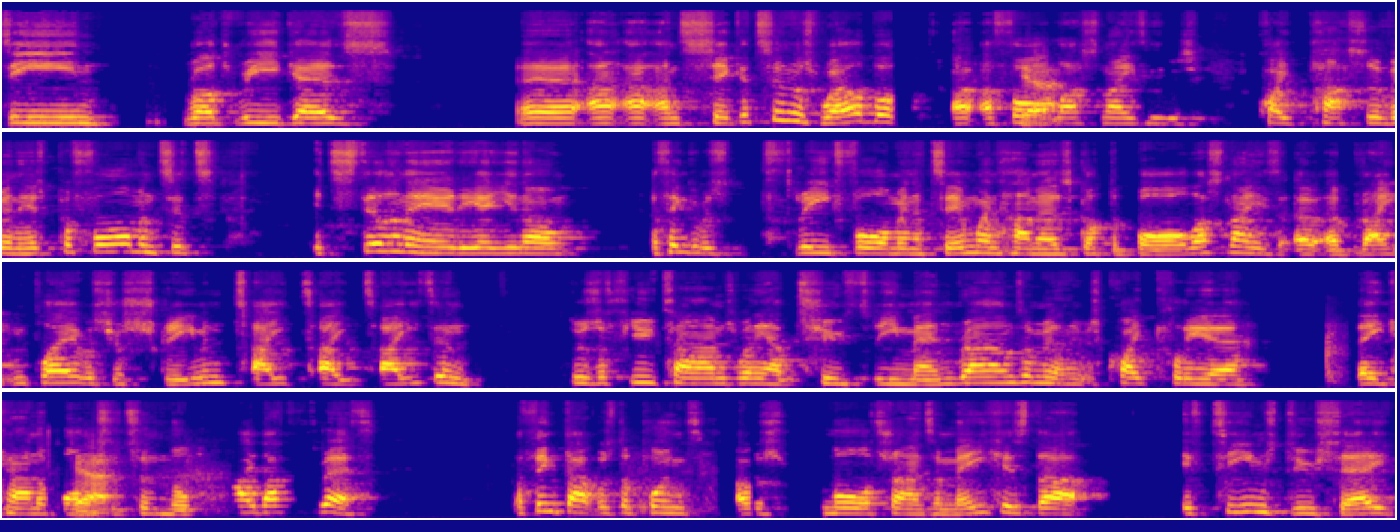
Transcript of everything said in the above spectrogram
Digne Rodriguez, uh, and, and Sigurdsson as well. But I, I thought yeah. last night he was quite passive in his performance. It's it's still an area, you know. I think it was three, four minutes in when James got the ball last night. A, a Brighton player was just screaming tight, tight, tight, and there was a few times when he had two, three men round him, and it was quite clear they kind of wanted yeah. to nullify that threat. I think that was the point I was more trying to make is that if teams do say,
